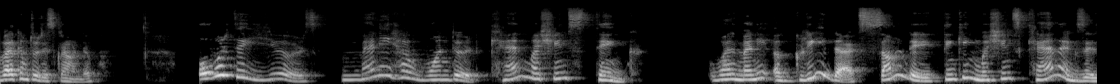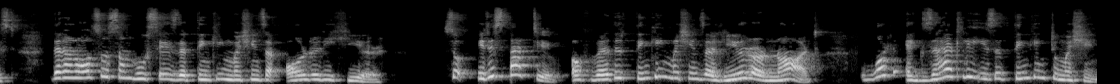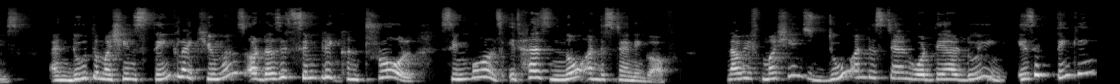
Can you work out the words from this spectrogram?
Welcome to this roundup. Over the years, many have wondered, can machines think? While many agree that someday thinking machines can exist, there are also some who say that thinking machines are already here. So irrespective of whether thinking machines are here or not, what exactly is a thinking to machines? And do the machines think like humans or does it simply control symbols it has no understanding of? Now, if machines do understand what they are doing, is it thinking?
